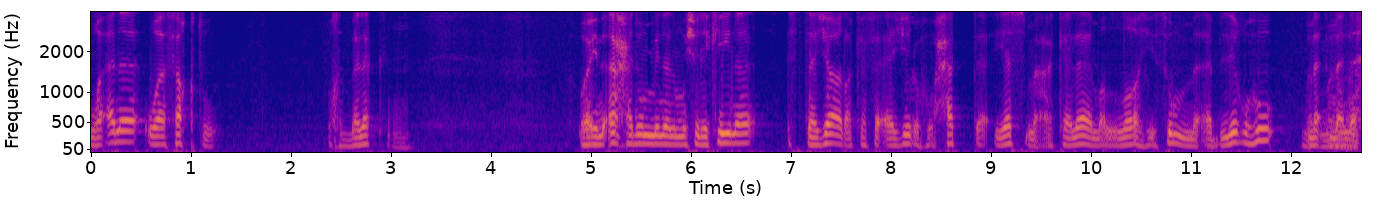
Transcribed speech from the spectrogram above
وأنا وافقته. واخد بالك؟ وإن أحد من المشركين استجارك فأجره حتى يسمع كلام الله ثم أبلغه مأمنه.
